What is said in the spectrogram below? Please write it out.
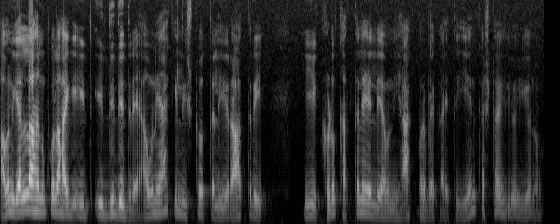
ಅವನಿಗೆಲ್ಲ ಅನುಕೂಲ ಆಗಿ ಇದ್ ಇದ್ದಿದ್ದಿದ್ರೆ ಅವನು ಯಾಕೆ ಇಲ್ಲಿ ಇಷ್ಟೊತ್ತಲ್ಲಿ ಈ ರಾತ್ರಿ ಈ ಕಡು ಕತ್ತಲೆಯಲ್ಲಿ ಅವನು ಯಾಕೆ ಬರಬೇಕಾಯಿತು? ಏನು ಕಷ್ಟ ಇದೆಯೋ ಏನೋ.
